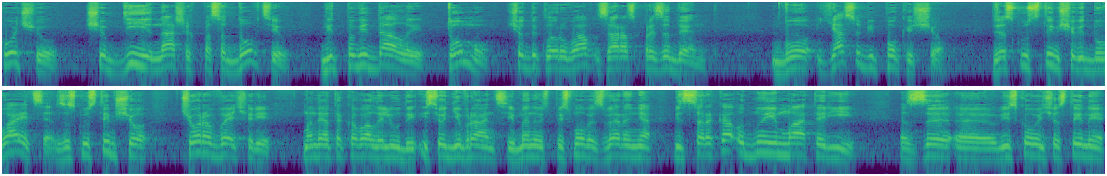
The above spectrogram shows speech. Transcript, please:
хочу, щоб дії наших посадовців відповідали тому, що декларував зараз президент. Бо я собі поки що, в зв'язку з тим, що відбувається, в зв'язку з тим, що вчора ввечері мене атакували люди, і сьогодні вранці в мене ось письмове звернення від 41 матері з е, військової частини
